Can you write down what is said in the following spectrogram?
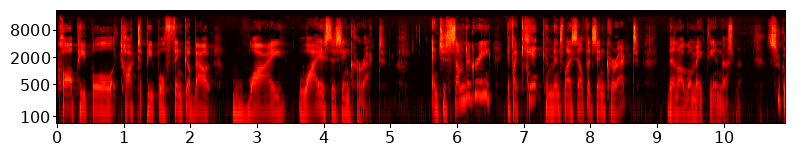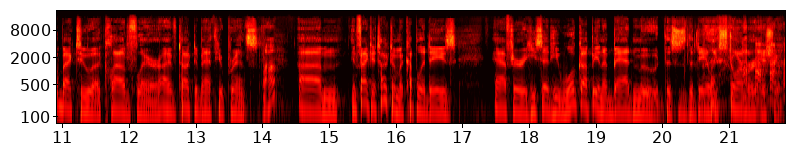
call people, talk to people, think about why why is this incorrect. And to some degree, if I can't convince myself it's incorrect, then I'll go make the investment. Circle back to uh, Cloudflare. I've talked to Matthew Prince. Uh-huh. Um, in fact, I talked to him a couple of days after he said he woke up in a bad mood. This is the Daily Stormer issue.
